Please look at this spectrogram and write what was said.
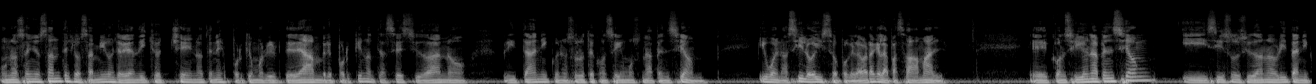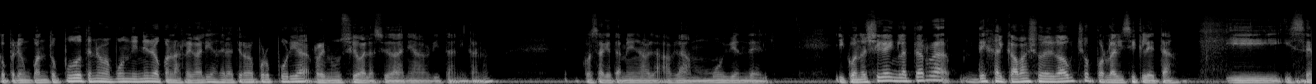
unos años antes los amigos le habían dicho, che, no tenés por qué morirte de hambre, ¿por qué no te haces ciudadano británico y nosotros te conseguimos una pensión? Y bueno, así lo hizo, porque la verdad que la pasaba mal. Eh, consiguió una pensión y se hizo ciudadano británico, pero en cuanto pudo tener un buen dinero con las regalías de la tierra purpúrea, renunció a la ciudadanía británica, ¿no? Cosa que también habla, habla muy bien de él. Y cuando llega a Inglaterra, deja el caballo del gaucho por la bicicleta y, se,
